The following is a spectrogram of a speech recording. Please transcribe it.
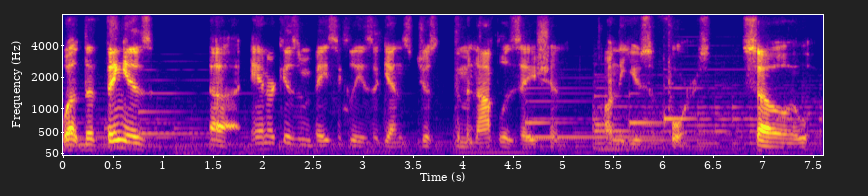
Well, the thing is, uh, anarchism basically is against just the monopolization on the use of force. So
